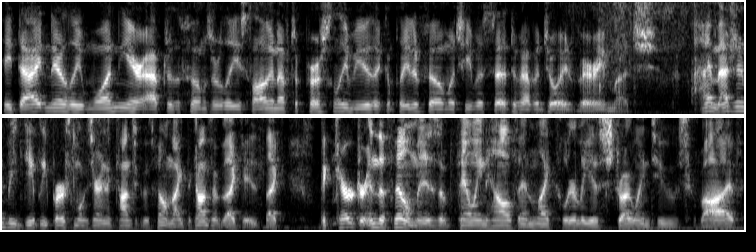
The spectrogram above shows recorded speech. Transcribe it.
He died nearly one year after the film's release, long enough to personally view the completed film, which he was said to have enjoyed very much. I imagine it'd be deeply personal considering the concept of this film. Like the concept, like is- like the character in the film is of failing health and like clearly is struggling to survive,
